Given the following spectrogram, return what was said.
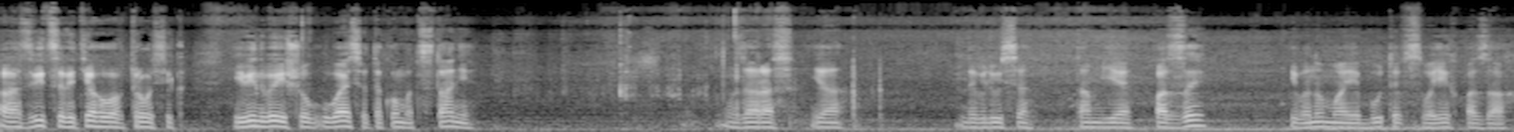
а звідси витягував тросик. І він вийшов увесь у такому стані. Зараз я дивлюся, там є пази, і воно має бути в своїх пазах.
